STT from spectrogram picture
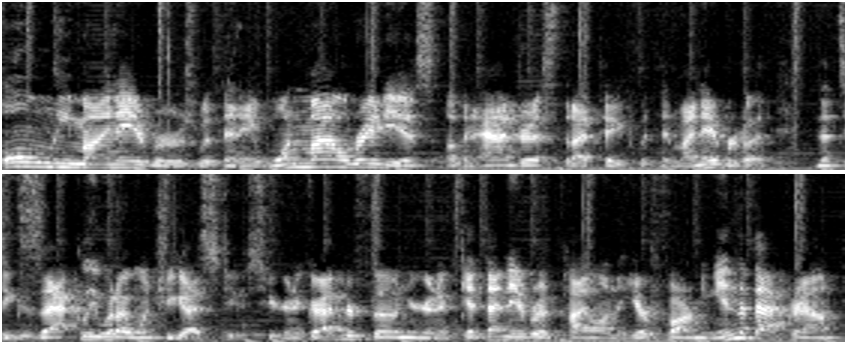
only my neighbors within a one mile radius of an address that I picked within my neighborhood. And that's exactly what I want you guys to do. So you're gonna grab your phone, you're gonna get that neighborhood pylon that you're farming in the background,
